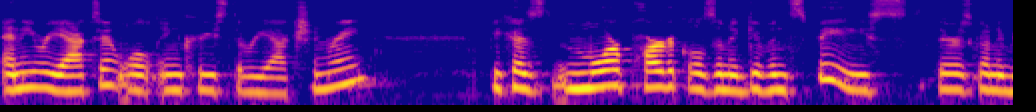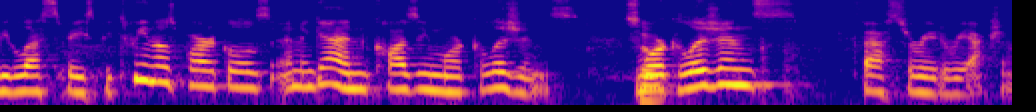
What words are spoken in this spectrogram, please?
any reactant will increase the reaction rate because more particles in a given space, there's going to be less space between those particles, and again, causing more collisions. So- more collisions, faster rate of reaction.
